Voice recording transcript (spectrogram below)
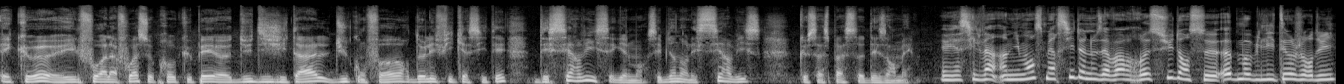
et que il faut à la fois se préoccuper du digital, du confort, de l'efficacité, des services également. C'est bien dans les services que ça se passe désormais. Eh bien, Sylvain, un immense merci de nous avoir reçus dans ce Hub Mobilité aujourd'hui.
